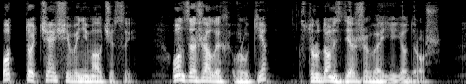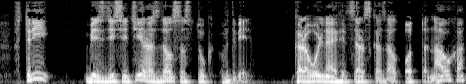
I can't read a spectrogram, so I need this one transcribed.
Отто чаще вынимал часы. Он зажал их в руке, с трудом сдерживая ее дрожь. В три без десяти раздался стук в дверь. Караульный офицер сказал Отто на ухо,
